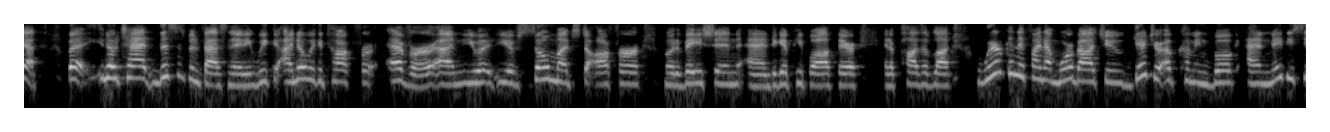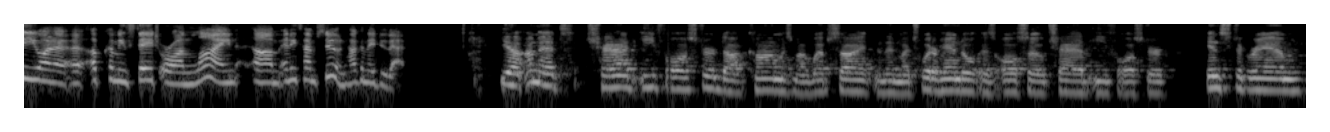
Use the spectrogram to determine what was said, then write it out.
Yeah, but you know, Chad, this has been fascinating. We, I know we could talk forever, and you you have so much to offer, motivation, and to get people out there in a positive light. Where can they find out more about you? Get your upcoming book, and maybe see you on an upcoming stage or online um, anytime soon. How can they do that? Yeah, I'm at chadefoster.com is my website, and then my Twitter handle is also Chad E Foster. Instagram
